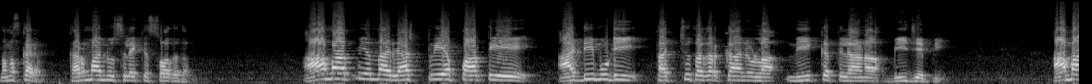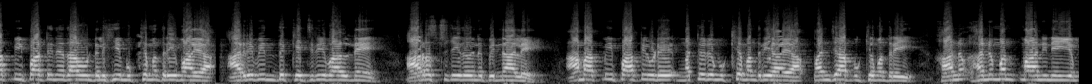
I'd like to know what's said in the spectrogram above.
നമസ്കാരം. കർമ്മ ന്യൂസിലേക്ക് സ്വാഗതം. ആം ആദ്മി എന്ന രാഷ്ട്രീയ പാർട്ടിയെ അടിമുടി തച്ചു തകർക്കാനുള്ള നീക്കത്തിലാണ് B J P. Aam Aadmi party നേതാവും ഡൽഹി മുഖ്യമന്ത്രിയുമായ അരവിന്ദ് കെജ്രിവാളിനെ അറസ്റ്റ് ചെയ്തതിന് പിന്നാലെ ആം ആദ്മി പാർട്ടിയുടെ മറ്റൊരു മുഖ്യമന്ത്രിയായ പഞ്ചാബ് മുഖ്യമന്ത്രി ഹനു ഹനുമന്ത് മാനിനെയും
